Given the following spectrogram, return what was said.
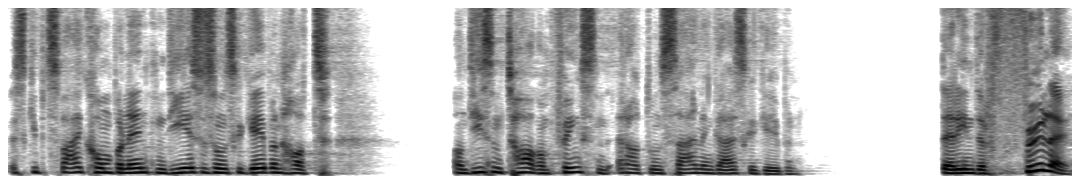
es gibt zwei Komponenten, die Jesus uns gegeben hat. An diesem Tag, am Pfingsten, er hat uns seinen Geist gegeben, der in der Fülle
